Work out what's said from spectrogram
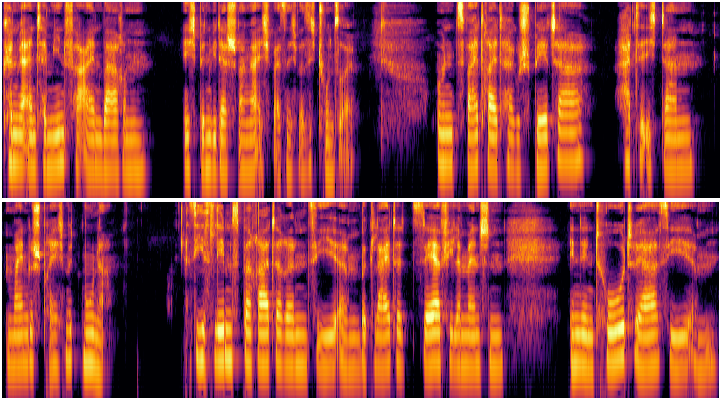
können wir einen Termin vereinbaren? Ich bin wieder schwanger, ich weiß nicht, was ich tun soll. Und zwei, drei Tage später hatte ich dann mein Gespräch mit Muna. Sie ist Lebensberaterin, sie ähm, begleitet sehr viele Menschen in den Tod, ja, sie ähm,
